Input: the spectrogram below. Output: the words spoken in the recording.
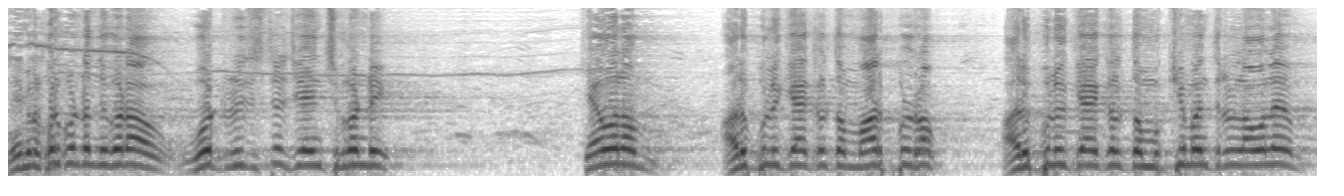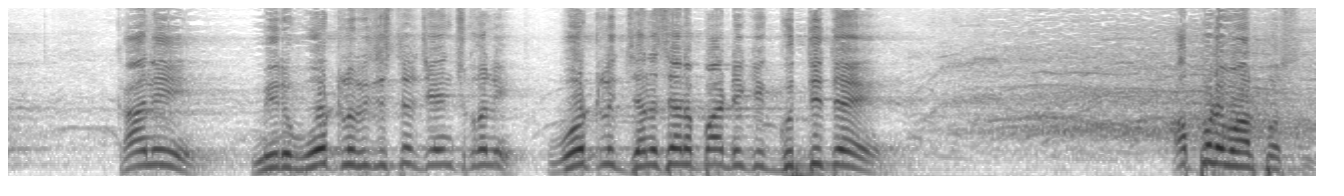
నేను కోరుకుంటుంది కూడా ఓటు రిజిస్టర్ చేయించుకోండి. కేవలం అరుపులు కేకలతో మార్పులు రావు. అరుపులు కేకలతో ముఖ్యమంత్రులు అవ్వలేం కానీ మీరు ఓట్లు రిజిస్టర్ చేయించుకొని ఓట్లు జనసేన పార్టీకి గుద్దితే అప్పుడు మార్పు వస్తుంది.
